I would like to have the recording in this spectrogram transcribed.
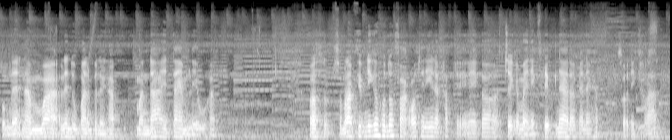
ผมแนะนำว่าเล่นทุกวันไปเลยครับ มันได้แต้มเร็วครับก็สำหรับคลิปนี้ก็คงต้องฝากไว้เท่านี้แหละครับ เดี๋ยวยังไงก็เจอกันใหม่ในคลิปหน้าแล้วกันนะครับ สวัสดีครับ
